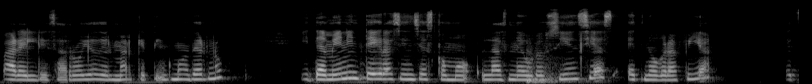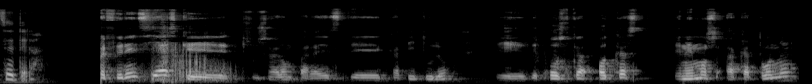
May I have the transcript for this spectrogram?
para el desarrollo del marketing moderno y también integra ciencias como las neurociencias, etnografía, etc referencias que se usaron para este capítulo eh, de podcast tenemos a Catona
